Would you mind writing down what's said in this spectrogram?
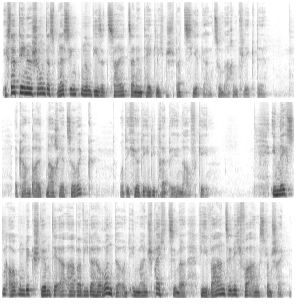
Ich sagte Ihnen schon, dass Blessington um diese Zeit seinen täglichen Spaziergang zu machen pflegte. Er kam bald nachher zurück, und ich hörte ihn die Treppe hinaufgehen. Im nächsten Augenblick stürmte er aber wieder herunter und in mein Sprechzimmer, wie wahnsinnig vor Angst und Schrecken.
